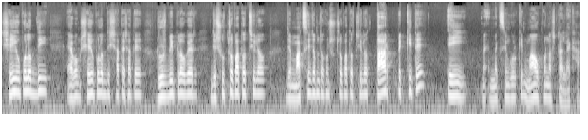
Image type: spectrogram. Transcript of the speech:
সেই উপলব্ধি এবং সেই উপলব্ধির সাথে সাথে রুশ বিপ্লবের যে সূত্রপাত হচ্ছিল, যে মার্কসিজম যখন সূত্রপাত হচ্ছিল, তার প্রেক্ষিতে এই ম্যা- ম্যাক্সিম গুরকির মা উপন্যাসটা লেখা।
